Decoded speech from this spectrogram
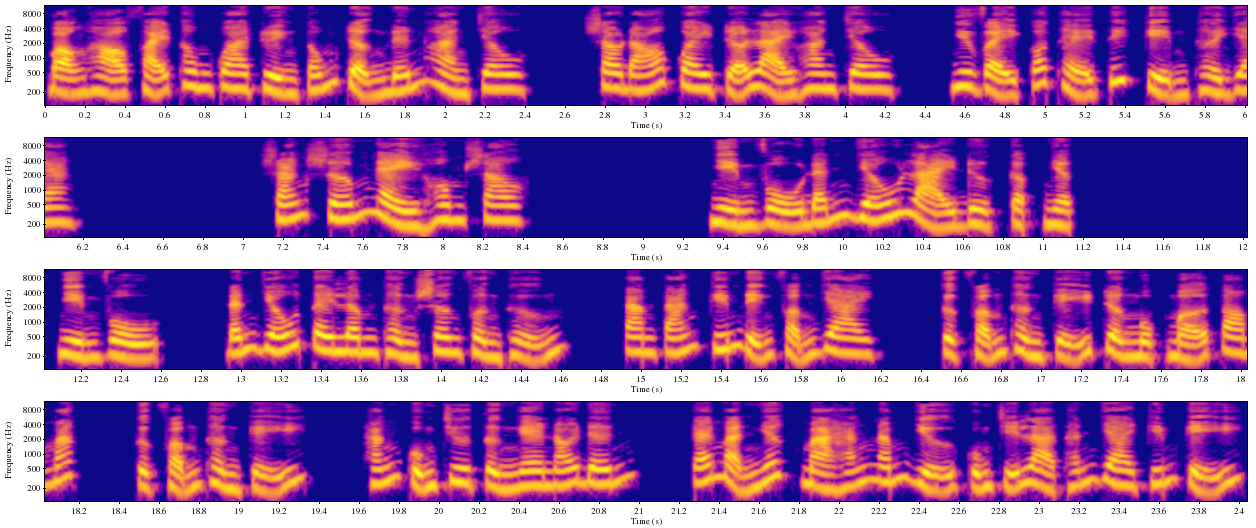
Bọn họ phải thông qua truyền tống trận đến Hoàng Châu, sau đó quay trở lại Hoang Châu, như vậy có thể tiết kiệm thời gian. Sáng sớm ngày hôm sau, nhiệm vụ đánh dấu lại được cập nhật. Nhiệm vụ, đánh dấu Tây Lâm Thần Sơn phần thưởng, tam tán kiếm điển phẩm giai, cực phẩm thần kỹ Trần Mục mở to mắt, cực phẩm thần kỹ, hắn cũng chưa từng nghe nói đến, cái mạnh nhất mà hắn nắm giữ cũng chỉ là thánh giai kiếm kỹ,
